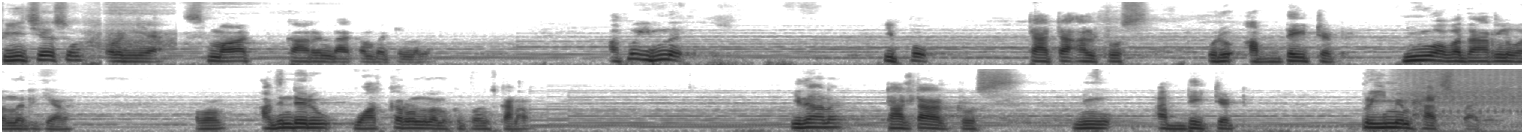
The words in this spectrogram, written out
ഫീച്ചേഴ്സും തുടങ്ങിയ സ്മാർട്ട് കാർ ഉണ്ടാക്കാൻ പറ്റുന്നത് അപ്പോൾ ഇന്ന് ഇപ്പോൾ ടാറ്റ അൾട്രോസ് ഒരു അപ്ഡേറ്റഡ് ന്യൂ അവതാറിൽ വന്നിരിക്കുകയാണ്. അപ്പം അതിന്റെ ഒരു വാക്കറൊന്ന് നമുക്കിപ്പോൾ കാണാം. ഇതാണ് Tata Altroz new updated premium hatchback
